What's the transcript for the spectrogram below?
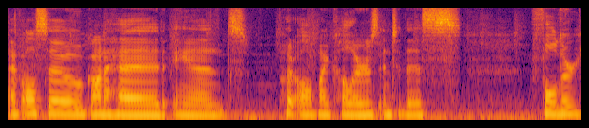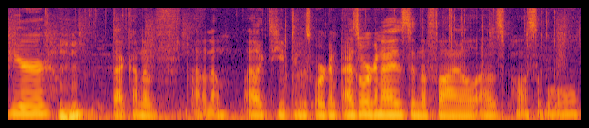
I've also gone ahead and put all of my colors into this folder here. Mm-hmm. That kind of, I don't know, I like to keep things organ- as organized in the file as possible.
